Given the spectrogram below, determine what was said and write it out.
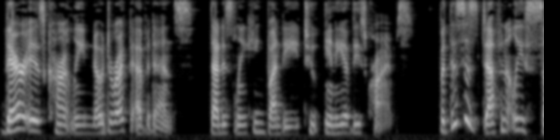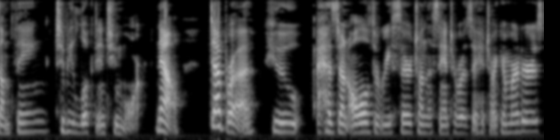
There is currently no direct evidence that is linking Bundy to any of these crimes. But this is definitely something to be looked into more. Now, Deborah, who has done all of the research on the Santa Rosa hitchhiker murders,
